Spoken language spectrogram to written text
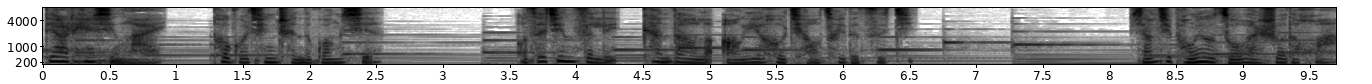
第二天醒来，透过清晨的光线，我在镜子里看到了熬夜后憔悴的自己。想起朋友昨晚说的话，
